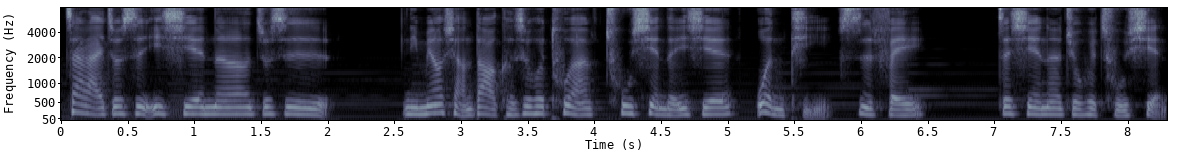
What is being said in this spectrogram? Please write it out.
再来就是一些呢，就是你没有想到，可是会突然出现的一些问题、是非，这些呢就会出现。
